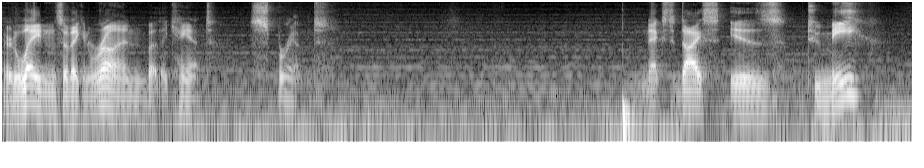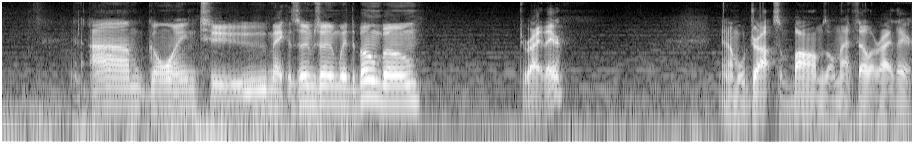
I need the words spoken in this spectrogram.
They're laden so they can run, but they can't sprint. Next dice is to me. And I'm going to make a zoom zoom with the boom boom to right there. And I'm going to drop some bombs on that fella right there.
